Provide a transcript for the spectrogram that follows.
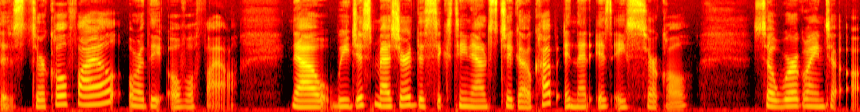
the circle file or the oval file. Now, we just measured the 16 ounce to go cup, and that is a circle. So we're going to uh,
